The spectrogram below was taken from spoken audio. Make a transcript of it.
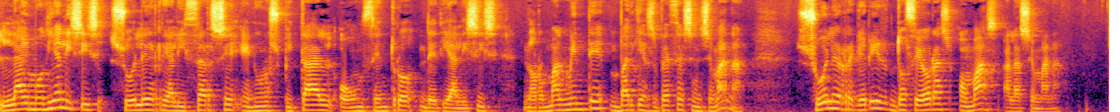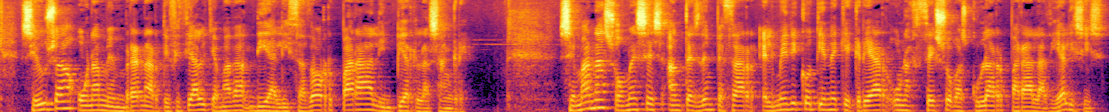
La hemodiálisis suele realizarse en un hospital o un centro de diálisis, normalmente varias veces en semana. Suele requerir 12 horas o más a la semana. Se usa una membrana artificial llamada dializador para limpiar la sangre. Semanas o meses antes de empezar, el médico tiene que crear un acceso vascular para la diálisis.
